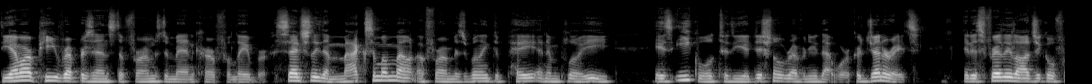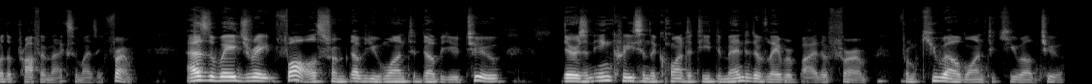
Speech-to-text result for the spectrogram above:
The MRP represents the firm's demand curve for labor. Essentially, the maximum amount a firm is willing to pay an employee is equal to the additional revenue that worker generates. It is fairly logical for the profit maximizing firm. As the wage rate falls from W1 to W2, there is an increase in the quantity demanded of labor by the firm from QL1 to QL2.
